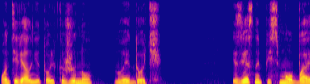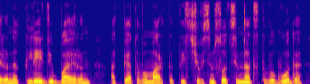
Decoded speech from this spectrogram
Он терял не только жену, но и дочь. Известно письмо Байрона к леди Байрон от 5 марта 1817 года –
